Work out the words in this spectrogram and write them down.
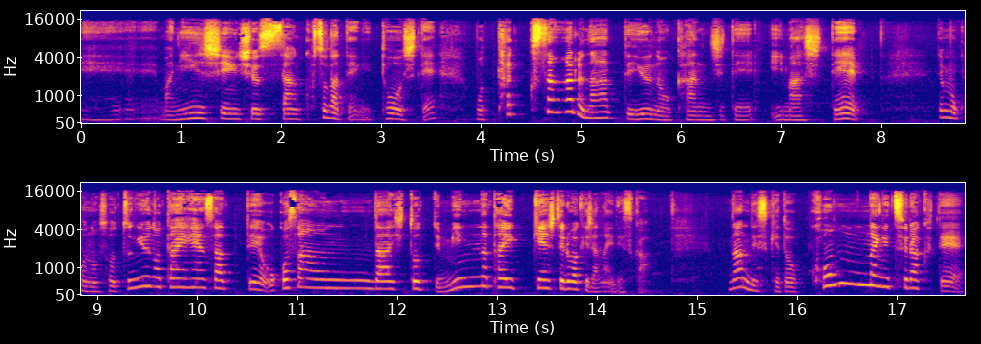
えーまあ、妊娠出産子育てに通してもうたくさんあるなっていうのを感じていまして。でもこの卒業の大変さってお子さん産んだ人ってみんな体験してるわけじゃないですか。なんですけどこんなに辛くて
